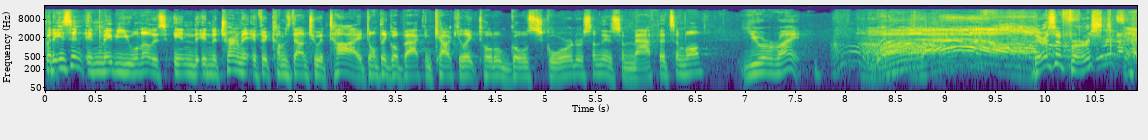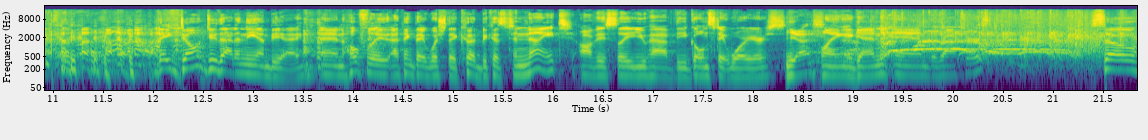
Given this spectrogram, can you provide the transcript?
but isn't and maybe you will know this in in the tournament if it comes down to a tie, don't they go back and calculate total goals scored or something? There's some math that's involved. you are right. Ah. Wow. There's a first. They don't do that in the NBA, and hopefully, I think they wish they could because tonight, obviously, you have the Golden State Warriors Yes. playing again and the Raptors. So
